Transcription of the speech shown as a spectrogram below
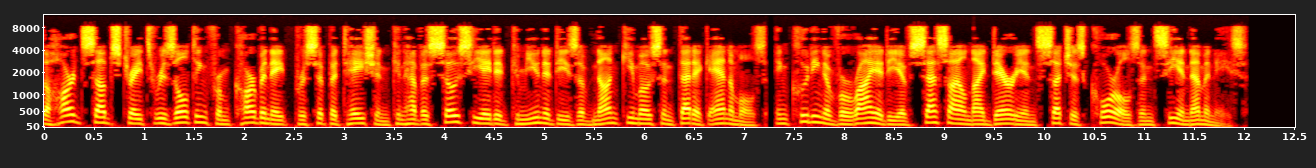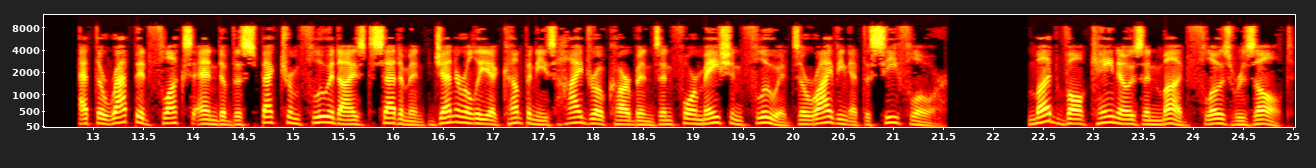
the hard substrates resulting from carbonate precipitation can have associated communities of non-chemosynthetic animals, including a variety of sessile cnidarians such as corals and sea anemones. At the rapid flux end of the spectrum fluidized sediment generally accompanies hydrocarbons and formation fluids arriving at the seafloor. Mud volcanoes and mud flows result.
